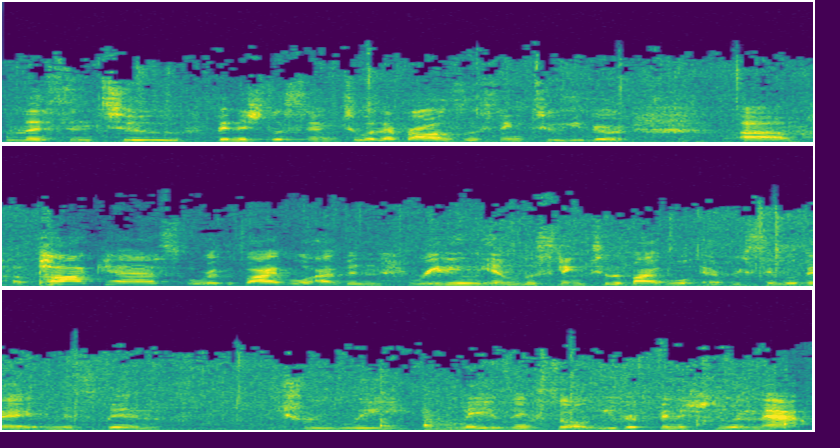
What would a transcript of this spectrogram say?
listen to finish listening to whatever I was listening to either um, a podcast or the Bible I've been reading and listening to the Bible every single day and it's been truly amazing so I'll either finish doing that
